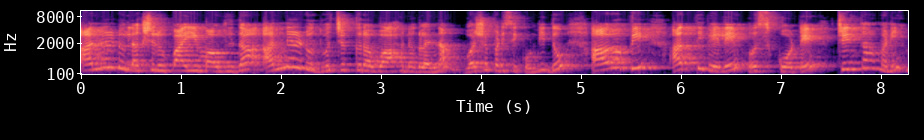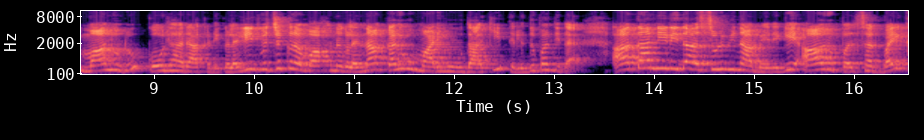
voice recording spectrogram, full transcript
ಹನ್ನೆರಡು ಲಕ್ಷ ರೂಪಾಯಿ ಮೌಲ್ಯದ ಹನ್ನೆರಡು ದ್ವಿಚಕ್ರ ವಾಹನಗಳನ್ನ ವಶಪಡಿಸಿಕೊಂಡಿದ್ದು, ಆರೋಪಿ ಅತ್ತಿವೇಲೆ ಹೊಸಕೋಟೆ, ಚಿಂತಾಮಣಿ, ಮಾಲೂರು, ಕೋಲಾರ ಕಡೆಗಳಲ್ಲಿ ದ್ವಿಚಕ್ರ ವಾಹನಗಳನ್ನ ಕಳವು ಮಾಡಿರುವುದಾಗಿ ತಿಳಿದು ಬಂದಿದೆ. ಆತ ನೀಡಿದ ಸುಳುವಿನ ಮೇರೆಗೆ ಆರು ಪಲ್ಸರ್ ಬೈಕ್,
